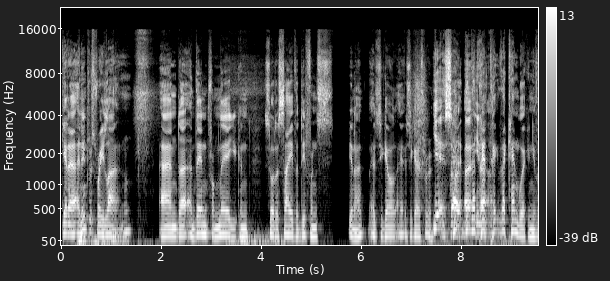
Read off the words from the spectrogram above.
get a, an interest free loan and uh, and then from there you can sort of save the difference. You know, as you go as you go through. Yeah, so, Uh, that, you know, can, that can work in your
